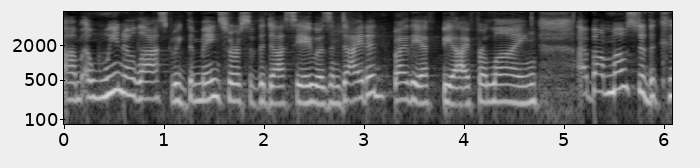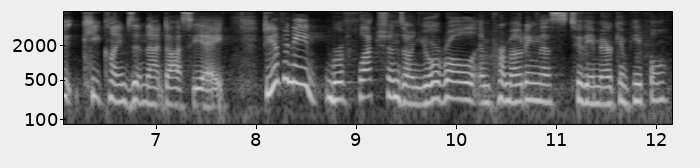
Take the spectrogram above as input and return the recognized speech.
Um, and we know last week the main source of the dossier was indicted by the FBI for lying about most of the key claims in that dossier. Do you have any reflections on your role in promoting this to the American people?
